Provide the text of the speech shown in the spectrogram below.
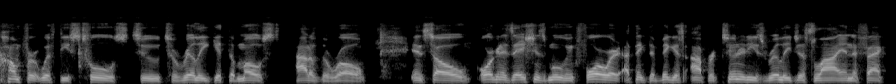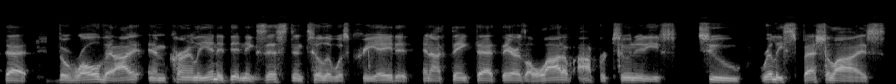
comfort with these tools to to really get the most out of the role. And so organizations moving forward, I think the biggest opportunities really just lie in the fact that the role that I am currently in it didn't exist until it was created. And I think that there's a lot of opportunities to really specialize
